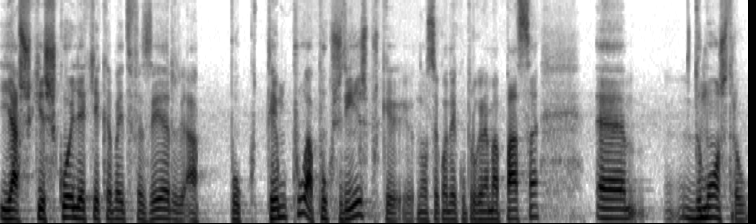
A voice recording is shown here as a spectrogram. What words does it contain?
e, acho que a escolha que acabei de fazer há pouco tempo, há poucos dias, porque não sei quando é que o programa passa, uh, demonstra-o.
